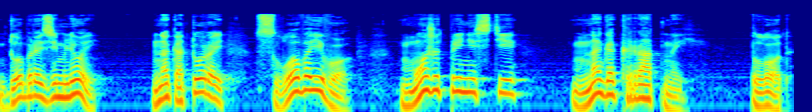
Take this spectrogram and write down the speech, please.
доброй землей, на которой Слово Его может принести многократный плод.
